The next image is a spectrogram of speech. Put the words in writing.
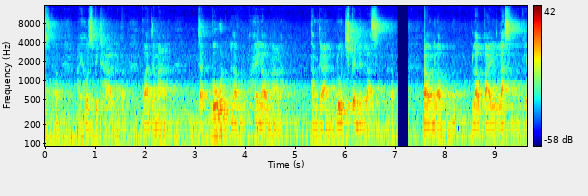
ส์นะครับไอโฮสพิทาลนะครับก็อาจจะมาจัดบูธนะครับให้เรามาทำการบูธสเปนเดนลัสนะครับเราเนี่ยเรา เราไปลัสโอเค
